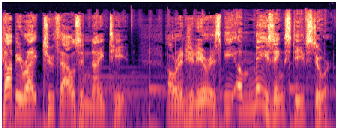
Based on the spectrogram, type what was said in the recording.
copyright 2019. Our engineer is the amazing Steve Stewart.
